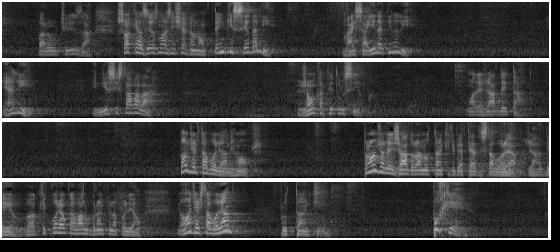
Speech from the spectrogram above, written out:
para utilizar. Só que às vezes nós enxergamos, não, tem que ser dali. Vai sair daquilo ali. É ali. E nisso estava lá. João capítulo 5. Um aleijado deitado. Para onde ele estava olhando, irmãos? Para onde o aleijado lá no tanque de Betesda estava olhando? Já dei. Que cor é o cavalo branco de Napoleão? Onde ele estava olhando? Para o tanque. Por quê?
